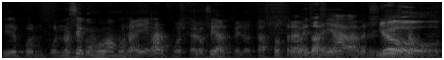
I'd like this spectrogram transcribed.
Y pues, pues no sé cómo vamos a llegar. Pues pero sí, al pelotazo otra Pelotazo. vez allá, a ver si esto-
